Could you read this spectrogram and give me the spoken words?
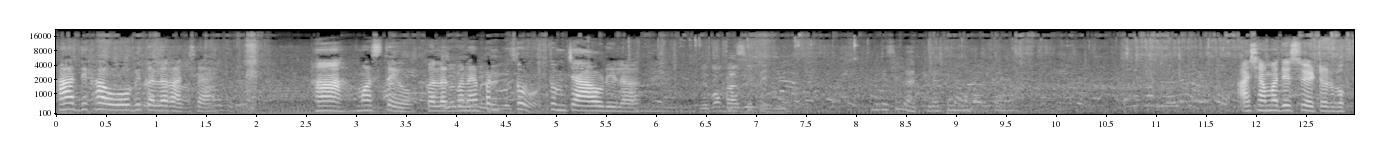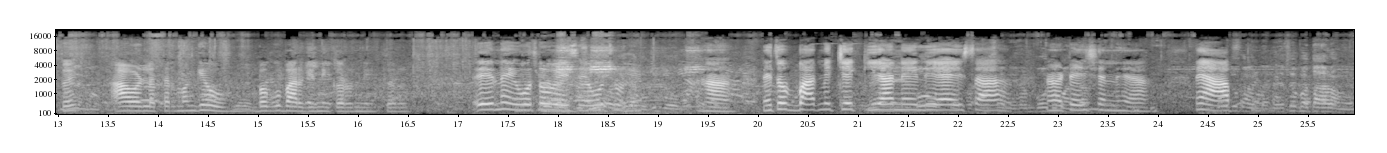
हा दिखा वो भी कलर अच्छा आहे हा मस्त आहे हो कलर पण आहे पण तो तुमच्या आवडीला। अशामध्ये स्वेटर बघतोय. आवडला तर मग घेऊ. बघू बार्गेनिंग करून नाही करू ए नहीं वो तो वैसे है वो छोड़ो हाँ नहीं तो बाद में चेक किया नहीं लिया ऐसा. हाँ टेंशन है. नहीं आप ऐसे बता रहा हूँ।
